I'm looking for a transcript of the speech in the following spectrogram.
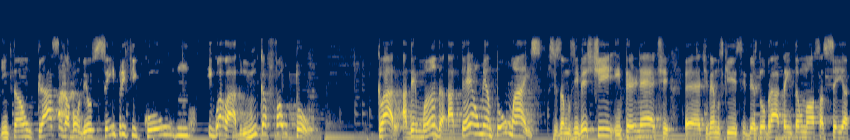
Então, graças ao bom Deus, sempre ficou igualado, nunca faltou. Claro, a demanda até aumentou mais. Precisamos investir, internet, é, tivemos que se desdobrar. Até então, nossa ceia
